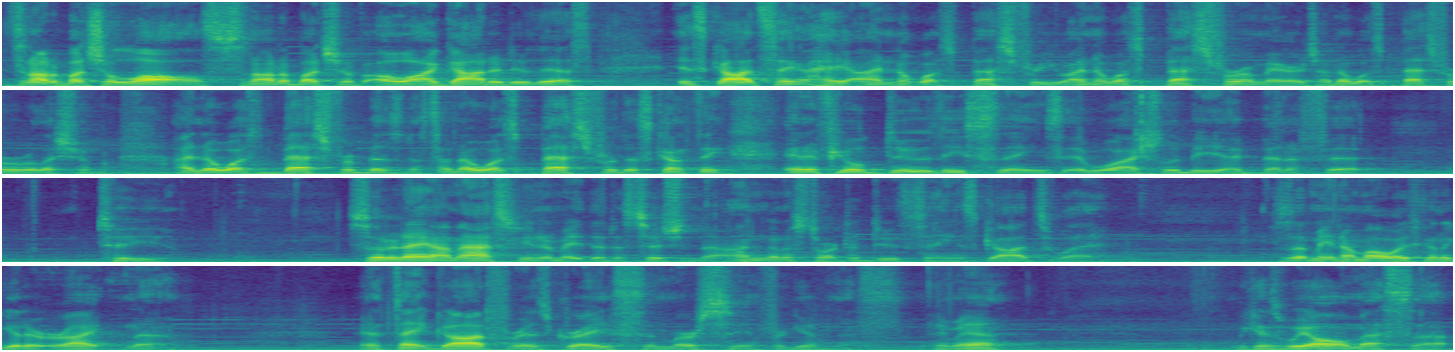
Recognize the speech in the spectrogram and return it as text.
It's not a bunch of laws. It's not a bunch of, oh, I got to do this. It's God saying, hey, I know what's best for you. I know what's best for a marriage. I know what's best for a relationship. I know what's best for business. I know what's best for this kind of thing. And if you'll do these things, it will actually be a benefit to you. So today I'm asking you to make the decision that I'm going to start to do things God's way. Does that mean I'm always going to get it right? No. And thank God for his grace and mercy and forgiveness. Amen? Because we all mess up.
